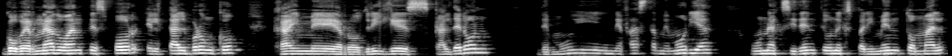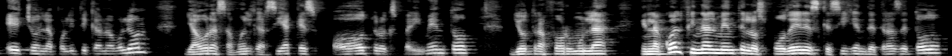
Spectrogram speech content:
gobernado antes por el tal Bronco, Jaime Rodríguez Calderón, de muy nefasta memoria, un accidente, un experimento mal hecho en la política de Nuevo León, y ahora Samuel García, que es otro experimento y otra fórmula en la cual finalmente los poderes que siguen detrás de todo,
